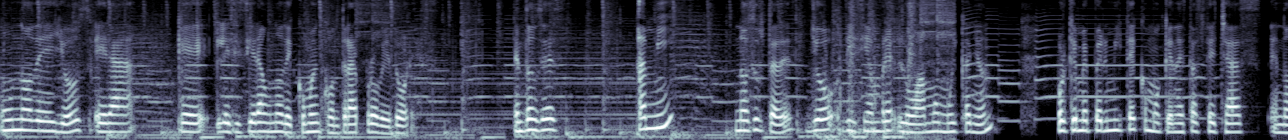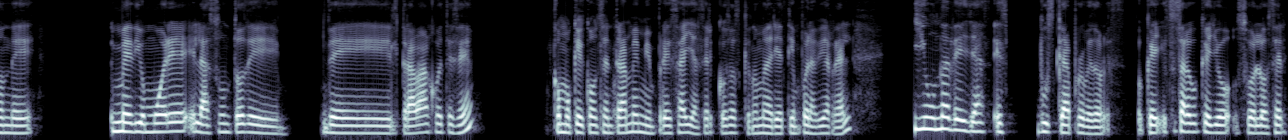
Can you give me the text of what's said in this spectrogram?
uno de ellos era que les hiciera uno de cómo encontrar proveedores. Entonces, a mí no sé ustedes, yo diciembre lo amo muy cañón porque me permite como que en estas fechas en donde medio muere el asunto de del trabajo, etc., como que concentrarme en mi empresa y hacer cosas que no me daría tiempo en la vida real. Y una de ellas es buscar proveedores, ¿ok? Esto es algo que yo suelo hacer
